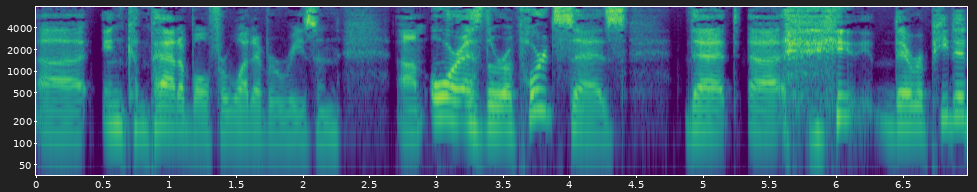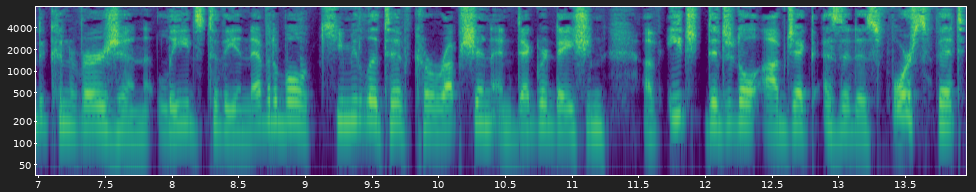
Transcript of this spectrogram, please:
uh, incompatible for whatever reason. Um, or as the report says, that uh, their repeated conversion leads to the inevitable cumulative corruption and degradation of each digital object as it is force fit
